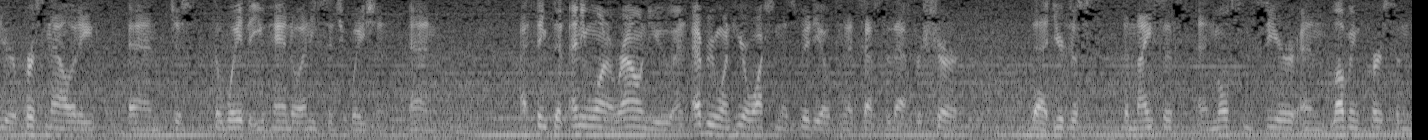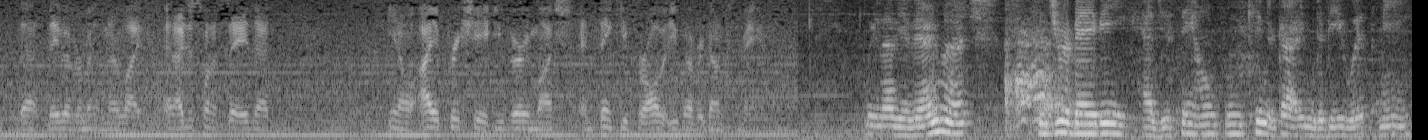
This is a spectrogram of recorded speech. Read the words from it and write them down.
your personality and just the way that you handle any situation. And i think that anyone around you and everyone here watching this video can attest to that for sure that you're just the nicest and most sincere and loving person that they've ever met in their life. And i just want to say that you know, I appreciate you very much and thank you for all that you've ever done for me. We love you very much. Since you're a baby, had you stay home from kindergarten to be with me.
